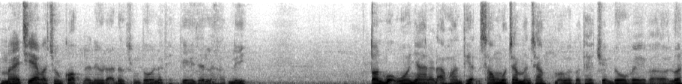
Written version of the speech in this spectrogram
mái che và chuồng cọp đều đã được chúng tôi là thiết kế rất là hợp lý. Toàn bộ ngôi nhà là đã hoàn thiện xong 100% mọi người có thể chuyển đồ về và ở luôn.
